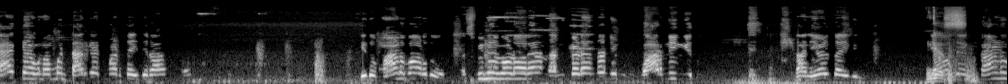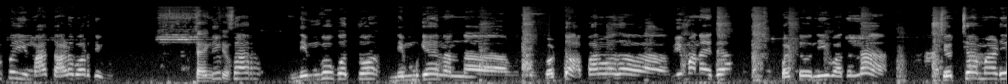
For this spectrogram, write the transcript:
ಯಾಕೆ ಅವ್ನ ಅಮ್ಮನ್ ಟಾರ್ಗೆಟ್ ಮಾಡ್ತಾ ಇದ್ದೀರಾ? ಇದು ಮಾಡಬಾರ್ದು. ಅಶ್ವಿನಿ ಗೌಡ ಅವರ ನನ್ ಕಡೆಯಿಂದ ನಿಮ್ಗೆ ವಾರ್ನಿಂಗ್ ಇದು. ನಾನು ಹೇಳ್ತಾ ಇದ್ದೀನಿ. ಯಾವುದೇ ಕಾರಣಕ್ಕೂ ಈ ಮಾತು ಆಡಬಾರ್ದು ನೀವು. ಯು ಸರ್ ನಿಮ್ಗೂ ಗೊತ್ತು ನಿಮ್ಗೆ ನನ್ನ ಒಂದು ದೊಡ್ಡ ಅಪಾರವಾದ ಅಭಿಮಾನ ಇದೆ. ಬಟ್ ನೀವು ಅದನ್ನ ಚರ್ಚೆ ಮಾಡಿ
